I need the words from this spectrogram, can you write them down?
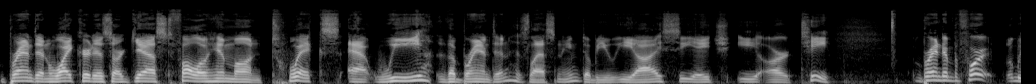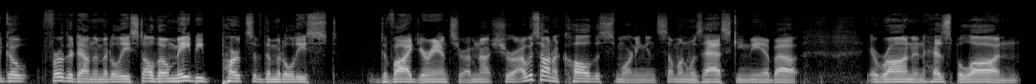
Brandon Weichert is our guest. Follow him on Twix at We the Brandon. His last name W E I C H E R T. Brandon, before we go further down the Middle East, although maybe parts of the Middle East divide your answer. I'm not sure. I was on a call this morning and someone was asking me about Iran and Hezbollah and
